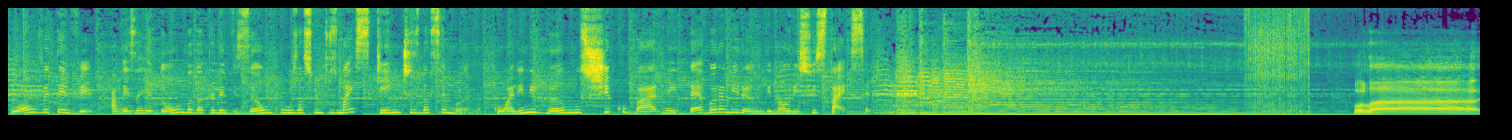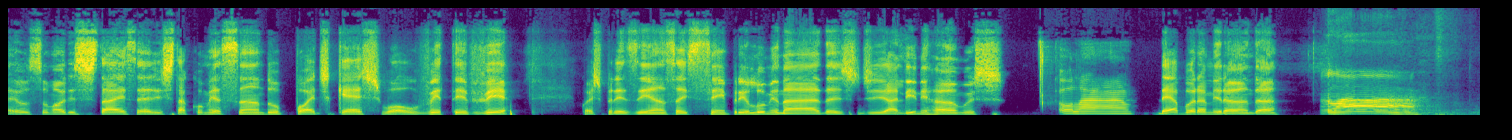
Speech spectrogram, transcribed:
UOL VTV, a mesa redonda da televisão com os assuntos mais quentes da semana, com Aline Ramos, Chico Barney, Débora Miranda e Maurício Sticer. Olá, eu sou Maurício Sticer e está começando o podcast UOL VTV, com as presenças sempre iluminadas de Aline Ramos. Olá. Débora Miranda. Olá!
